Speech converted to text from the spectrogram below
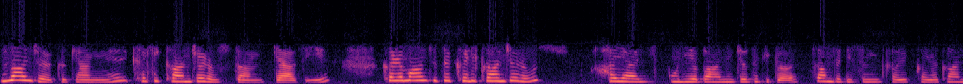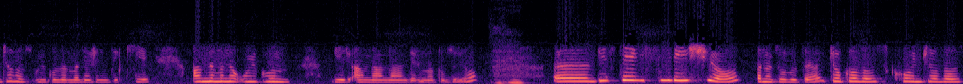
Yunanca kökenli Kalikancaros'tan geldiği. Karamanca'da Kalikancaros hayal, gulyabani cadı gibi tam da bizim Karakancalos uygulamalarındaki anlamına uygun bir anlamlandırma buluyor. Hı hı. Ee, bizde ismi değişiyor Anadolu'da. Jogolos, Koncolos,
